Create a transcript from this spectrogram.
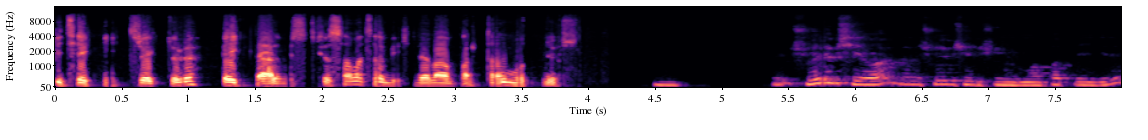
bir teknik direktörü beklerdim açıkçası ama tabii ki de Lampard'tan mutluyuz. E, şöyle bir şey var. Ben şöyle bir şey düşünüyorum Lampard'la ilgili.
